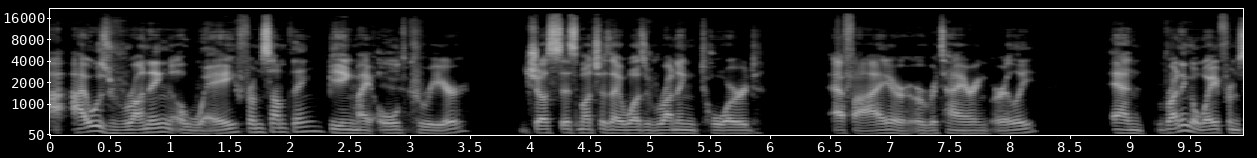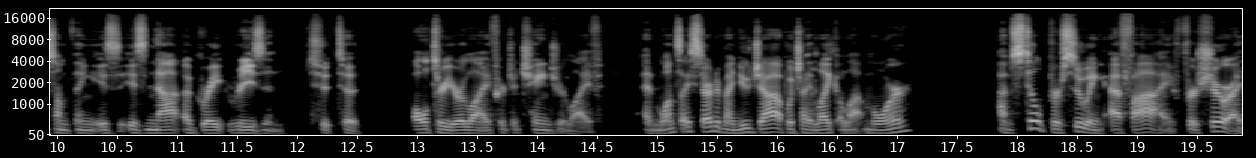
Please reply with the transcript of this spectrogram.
I, I was running away from something, being my old Yeah. career, just as much as I was running toward FI or, or retiring early. And running away from something is is not a great reason to to alter your life or to change your life. And once I started my new job, which I like a lot more, I'm still pursuing FI for sure. I,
